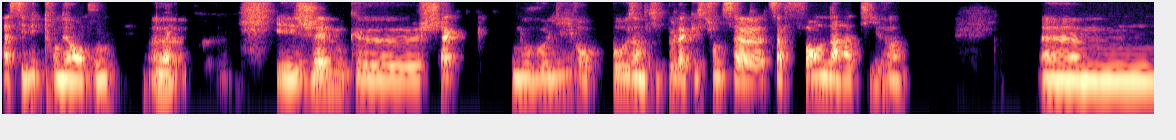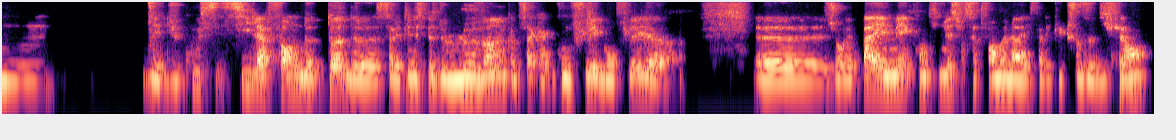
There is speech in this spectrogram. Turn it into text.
assez vite tourner en rond. Euh, et j'aime que chaque nouveau livre pose un petit peu la question de sa, forme narrative. Euh, et du coup, si la forme de Todd, ça avait été une espèce de levain comme ça qui a gonflé, gonflé, euh, j'aurais pas aimé continuer sur cette forme-là. Il fallait quelque chose de différent.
